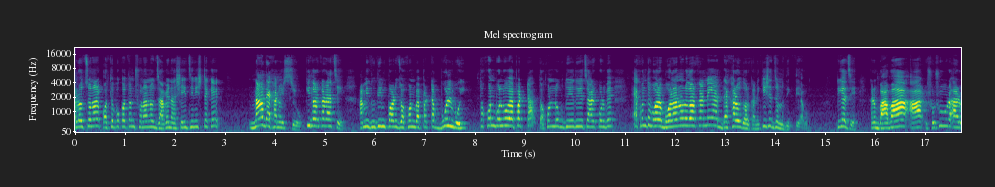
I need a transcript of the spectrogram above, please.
আলোচনার কথোপকথন শোনানো যাবে না, সেই জিনিসটাকে না দেখানোই শ্রেয়। কী দরকার আছে? আমি দুদিন পর যখন ব্যাপারটা বলবোই, তখন বলব ব্যাপারটা, তখন লোক দুয়ে দুয়ে চার করবে। এখন তো বলা- বলানোরও দরকার নেই আর দেখারও দরকার নেই। কিসের জন্য দেখতে যাব? ঠিক আছে? কারণ বাবা আর শ্বশুর আর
